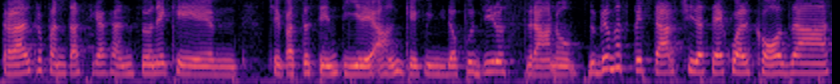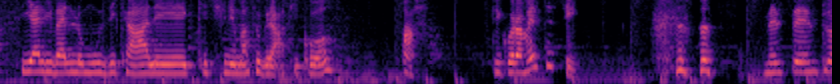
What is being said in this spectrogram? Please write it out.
tra l'altro, fantastica canzone che mh, ci hai fatto sentire anche, quindi dopo Giro Strano, dobbiamo aspettarci da te qualcosa sia a livello musicale che cinematografico? Ah, sicuramente sì. Nel senso,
